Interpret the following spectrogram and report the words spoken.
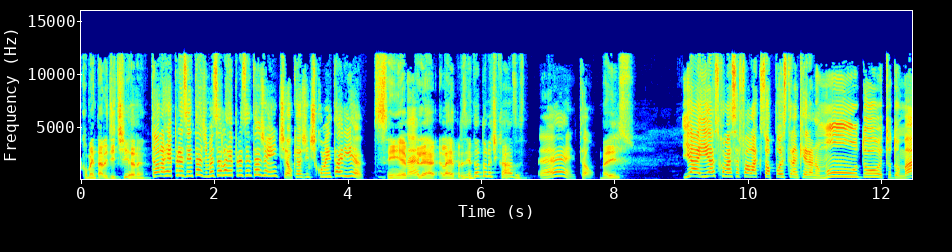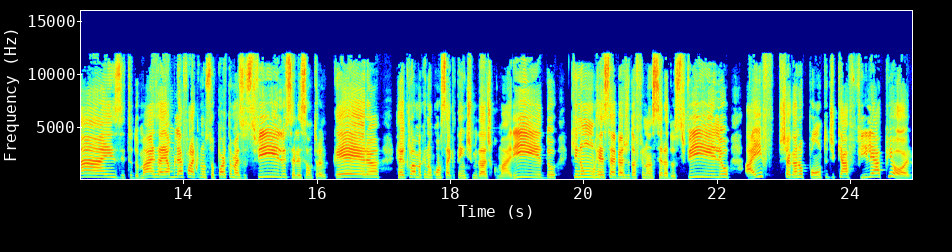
Comentário de tia, né? Então ela representa a gente, mas ela representa a gente, é o que a gente comentaria. Sim, é- Né? ela, é- ela representa a dona de casa. É, então. É isso? E aí elas começam a falar que só pôs tranqueira no mundo e tudo mais, e tudo mais. Aí a mulher fala que não suporta mais os filhos, se eles são tranqueira, reclama que não consegue ter intimidade com o marido, que não recebe ajuda financeira dos filhos. Aí chega no ponto de que a filha é a pior.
